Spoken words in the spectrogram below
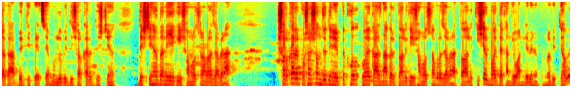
টাকা বৃদ্ধি পেয়েছে। মূল্যবৃদ্ধি সরকারের দৃষ্টি দৃষ্টিহীনতা নিয়ে কি সমালোচনা করা যাবে না? সরকারের প্রশাসন যদি নিরপেক্ষভাবে কাজ না করে, তাহলে কিছু সমালোচনা করা যাবে না? তাহলে কিসের ভয় দেখান যে ওয়ান ইলেভেনের পুনরাবৃত্তি হবে?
